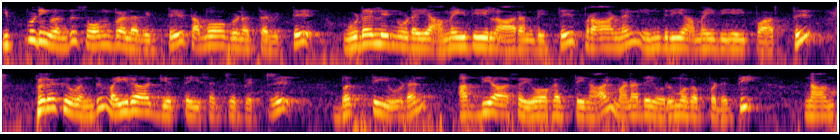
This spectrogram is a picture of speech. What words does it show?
இப்படி வந்து சோம்பலை விட்டு தமோ குணத்தை விட்டு உடலினுடைய அமைதியில் ஆரம்பித்து பிராணன் இந்திரிய அமைதியை பார்த்து பிறகு வந்து வைராகியத்தை சற்று பெற்று பக்தியுடன் அபியாச யோகத்தினால் மனதை ஒருமுகப்படுத்தி நாம்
